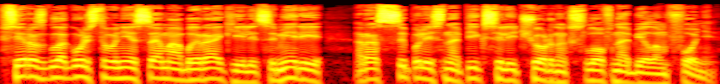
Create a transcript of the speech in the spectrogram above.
Все разглагольствования Сэма об Ираке и лицемерии рассыпались на пиксели черных слов на белом фоне.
